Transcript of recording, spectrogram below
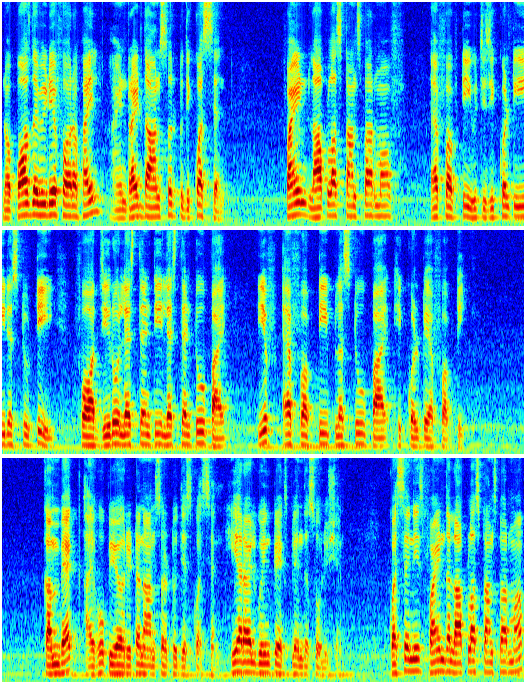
Now pause the video for a while and write the answer to the question. Find Laplace transform of f of t which is equal to e raised to t for 0 less than t less than 2 pi if f of t plus 2 pi equal to f of t. Come back. I hope you have written answer to this question. Here I will going to explain the solution. Question is find the Laplace transform of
